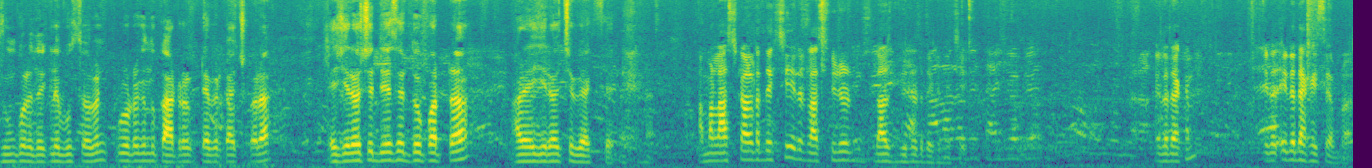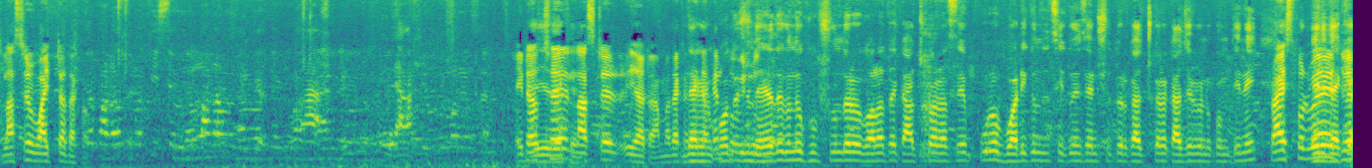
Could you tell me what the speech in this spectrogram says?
জুম করে দেখলে বুঝতে পারবেন, পুরোটা কিন্তু কাটওয়ার্ক ট্যাপের কাজ করা। এই যেটা হচ্ছে ড্রেসের দোপাট্টা, আর এই যেটা হচ্ছে ব্যাক সাইড আমরা লাস্ট কালারটা দেখছি, এটা লাস্ট ভিডিও লাস্ট ভিডিওটা দেখে নিচ্ছি। এটা দেখেন, এটা এটা দেখাইছি আমরা লাস্টের হোয়াইটটা দেখো। এটা হচ্ছে লাস্টের ইয়াটা আমরা দেখেন কত সুন্দর। এটা কিন্তু খুব সুন্দর গলাতে কাজ করা আছে পুরো বডি কিন্তু সিকোয়েন্স এন্ড সুতোর কাজ করা কাজের কোনো কমতি নেই। প্রাইস পড়বে এই যে দেখেন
